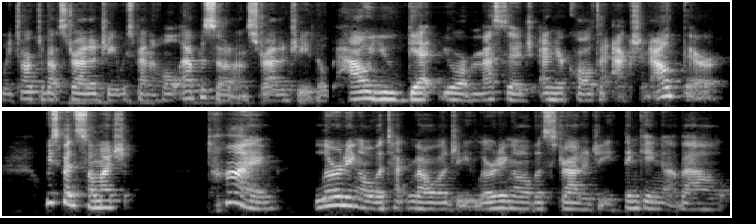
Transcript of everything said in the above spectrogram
We talked about strategy. We spent a whole episode on strategy, how you get your message and your call to action out there. We spend so much time learning all the technology, learning all the strategy, thinking about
